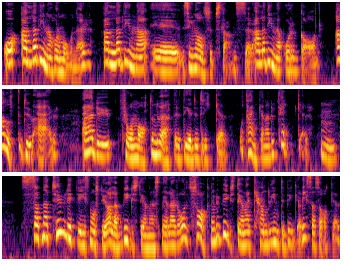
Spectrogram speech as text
Och alla dina hormoner, alla dina eh, signalsubstanser, alla dina organ, allt du är, är du från maten du äter, det du dricker och tankarna du tänker. Mm. Så att naturligtvis måste ju alla byggstenar spela roll. Saknar du byggstenar kan du inte bygga vissa saker.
